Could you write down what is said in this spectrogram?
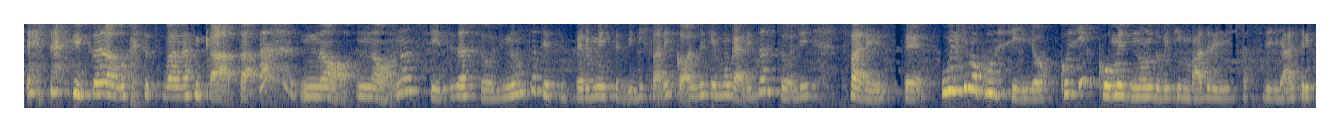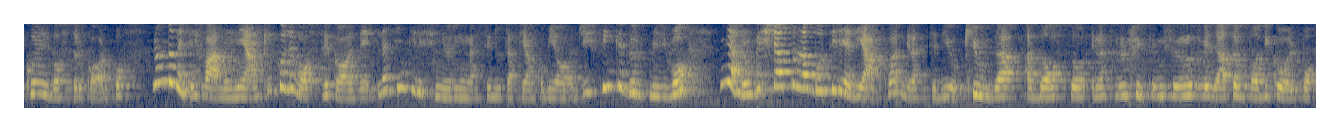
e stai con la bocca spalancata. No, no, non siete da soli, non potete permettervi di fare cose che magari da soli fareste. Ultimo consiglio, così come non dovete invadere gli spazi degli altri con il vostro corpo, non dovete farlo neanche con le vostre cose. La gentile signorina seduta a fianco mio oggi, finché dormivo, mi ha rovesciato la bottiglia di acqua, grazie a Dio chiusa addosso e naturalmente mi sono svegliata un po' di colpo.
